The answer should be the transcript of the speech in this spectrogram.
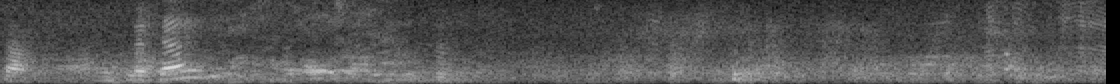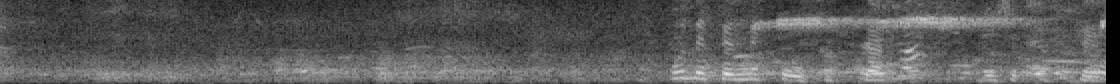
Так, виглядає. Ходити не хочеться. Дуже красиво.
